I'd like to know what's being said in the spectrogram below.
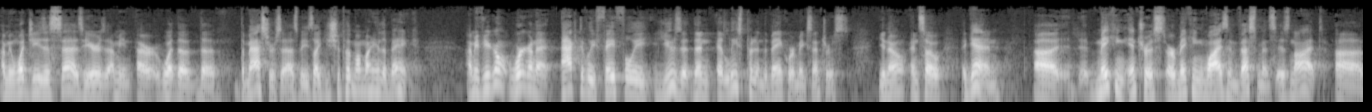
I mean, what Jesus says here is, I mean, or what the, the, the master says, but he's like, you should put my money in the bank. I mean, if you're going, we're going to actively, faithfully use it, then at least put it in the bank where it makes interest, you know? And so, again, uh, making interest or making wise investments is not uh,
